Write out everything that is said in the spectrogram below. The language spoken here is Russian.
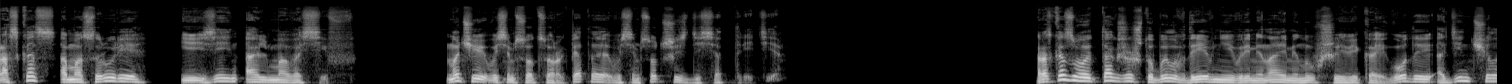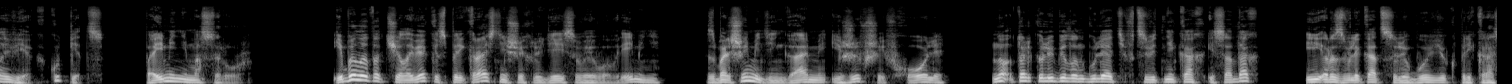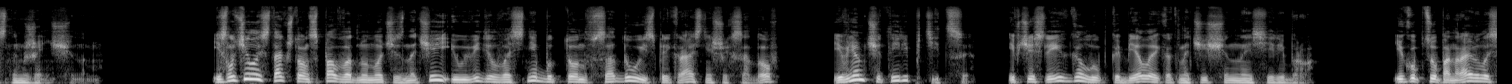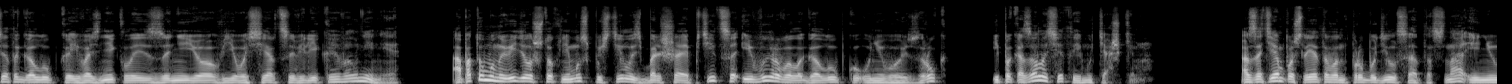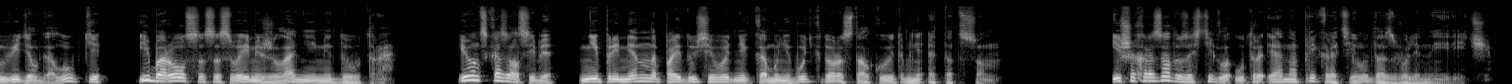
Рассказ о Масруре и Зейн аль-Мавасиф. Ночи 845-863. Рассказывают также, что был в древние времена и минувшие века и годы один человек, купец, по имени Масрур. И был этот человек из прекраснейших людей своего времени, с большими деньгами и живший в холле, но только любил он гулять в цветниках и садах и развлекаться любовью к прекрасным женщинам. И случилось так, что он спал в одну ночь из ночей и увидел во сне, будто он в саду из прекраснейших садов, и в нем четыре птицы, и в числе их голубка, белая, как начищенное серебро. И купцу понравилась эта голубка, и возникло из-за нее в его сердце великое волнение. А потом он увидел, что к нему спустилась большая птица и вырвала голубку у него из рук, и показалось это ему тяжким. А затем после этого он пробудился ото сна и не увидел голубки, и боролся со своими желаниями до утра. И он сказал себе, непременно пойду сегодня к кому-нибудь, кто растолкует мне этот сон. И Шахразаду застигло утро, и она прекратила дозволенные речи.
